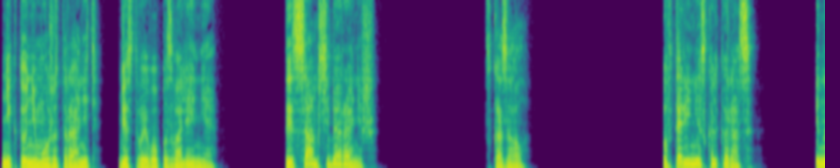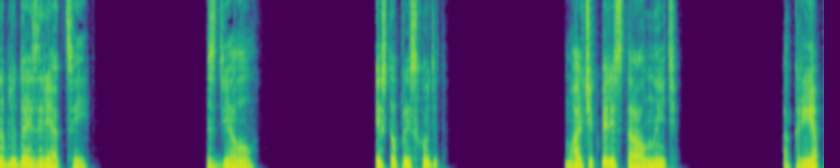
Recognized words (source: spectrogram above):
Никто не может ранить без твоего позволения. Ты сам себя ранишь. Сказал. Повтори несколько раз и наблюдай за реакцией. Сделал. И что происходит? Мальчик перестал ныть. Окреп.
